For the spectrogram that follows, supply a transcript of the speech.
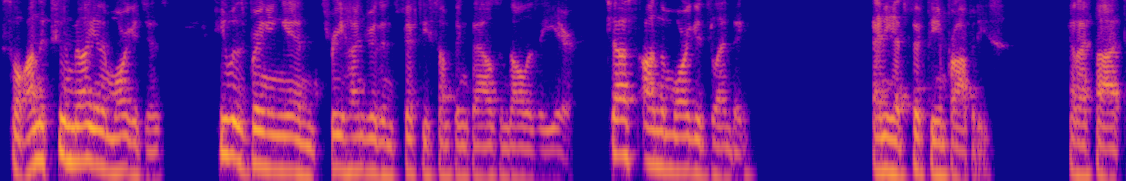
So on the 2 million in mortgages, he was bringing in 350 something thousand dollars a year just on the mortgage lending and he had 15 properties. And I thought,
